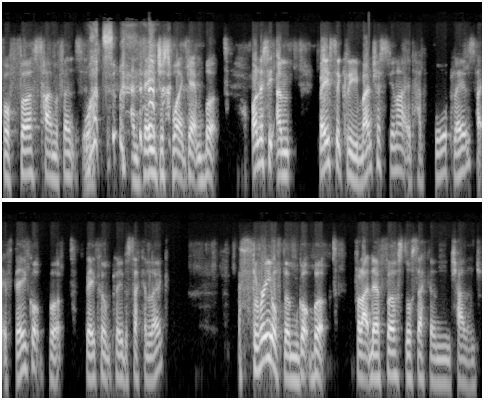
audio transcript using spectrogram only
for first time offences. What? and they just weren't getting booked. Honestly, and basically Manchester United had four players that if they got booked, they couldn't play the second leg. Three of them got booked for like their first or second challenge.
